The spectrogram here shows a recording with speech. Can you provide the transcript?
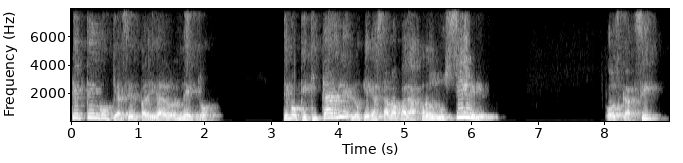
¿Qué tengo que hacer para llegar a lo neto? Tengo que quitarle lo que he gastado para producir. Oscar, ¿sí?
